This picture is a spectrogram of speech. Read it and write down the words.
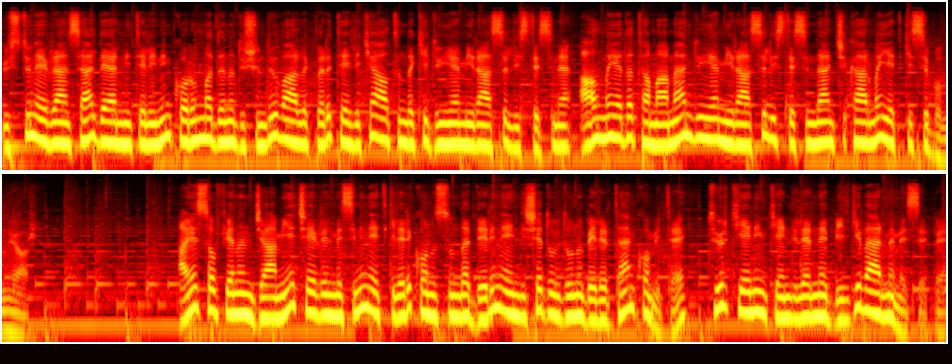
üstün evrensel değer niteliğinin korunmadığını düşündüğü varlıkları tehlike altındaki dünya mirası listesine alma ya da tamamen dünya mirası listesinden çıkarma yetkisi bulunuyor. Ayasofya'nın camiye çevrilmesinin etkileri konusunda derin endişe duyduğunu belirten komite, Türkiye'nin kendilerine bilgi vermemesi ve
